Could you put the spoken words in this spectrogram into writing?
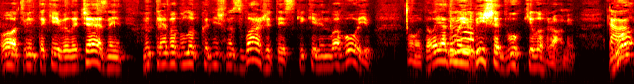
От він такий величезний. Ну, треба було б, звісно, зважити, скільки він вагою. От, але я думаю, Ну. більше двох кілограмів. Так. Ну,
